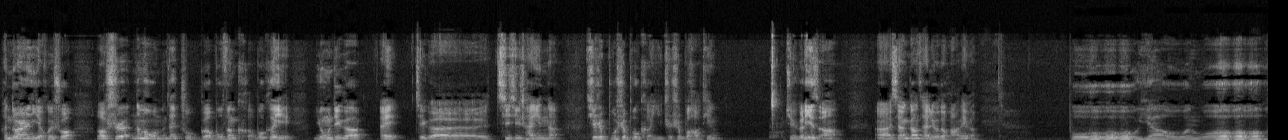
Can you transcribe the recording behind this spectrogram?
很多人也会说，老师，那么我们在主歌部分可不可以用这个哎这个气息颤音呢？其实不是不可以，只是不好听。举个例子啊。呃，像刚才刘德华那个，不要问我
